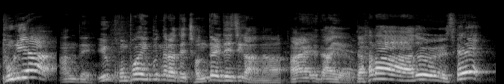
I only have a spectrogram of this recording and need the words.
불이야! 안 돼. 이거 곰팡이 분들한테 전달되지가 않아. 알, 나, 예. 자, 하나, 둘, 셋.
